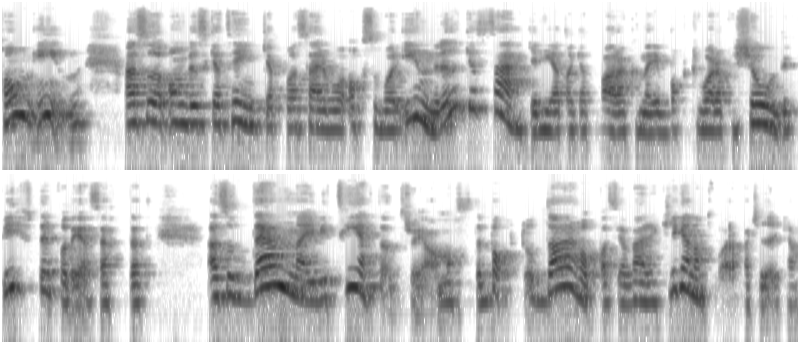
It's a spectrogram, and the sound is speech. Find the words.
kom in. Alltså om vi ska tänka på så här, också vår inrikes säkerhet och att bara kunna ge bort våra personuppgifter på det sättet. Alltså den naiviteten tror jag måste bort och där hoppas jag verkligen att våra partier kan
